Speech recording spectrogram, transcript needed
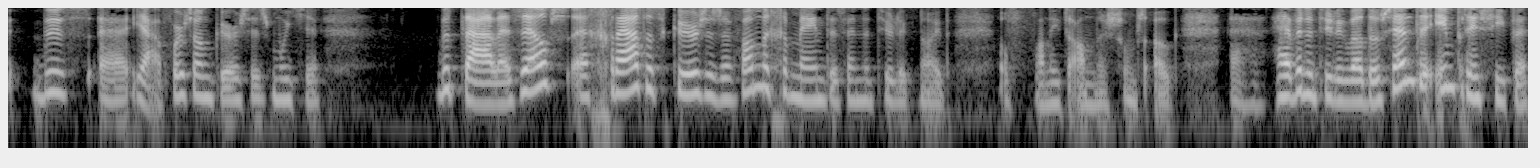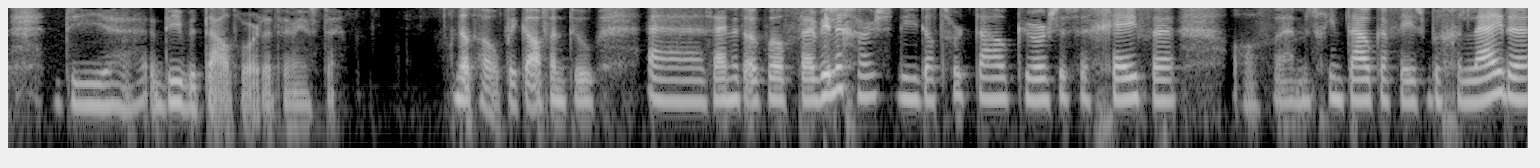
dus ja, voor zo'n cursus moet je betalen. Zelfs gratis cursussen van de gemeente zijn natuurlijk nooit, of van iets anders soms ook, hebben natuurlijk wel docenten in principe die, die betaald worden tenminste. Dat hoop ik af en toe. Uh, zijn het ook wel vrijwilligers die dat soort taalkursussen geven of uh, misschien taalcafés begeleiden.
